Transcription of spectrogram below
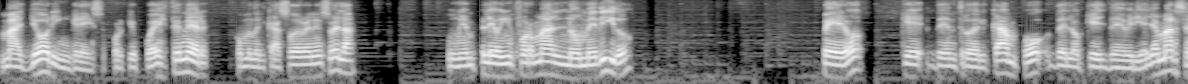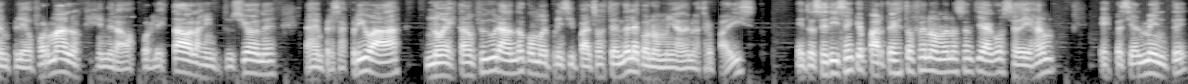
mayor ingreso, porque puedes tener, como en el caso de Venezuela, un empleo informal no medido, pero que dentro del campo de lo que debería llamarse empleo formal, los que generados por el Estado, las instituciones, las empresas privadas, no están figurando como el principal sostén de la economía de nuestro país. Entonces dicen que parte de estos fenómenos, Santiago, se dejan especialmente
